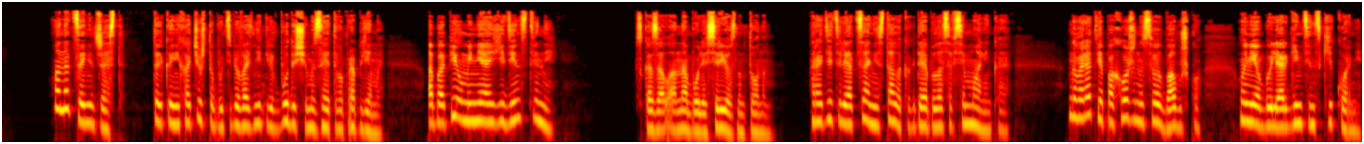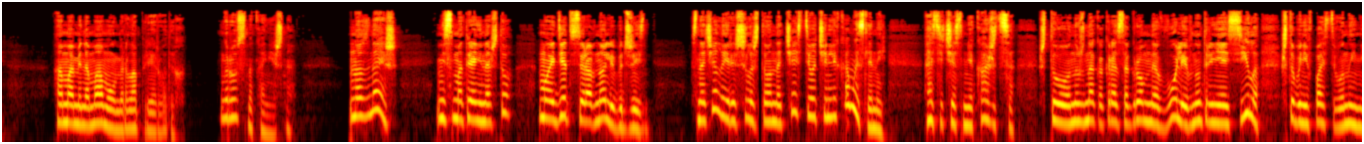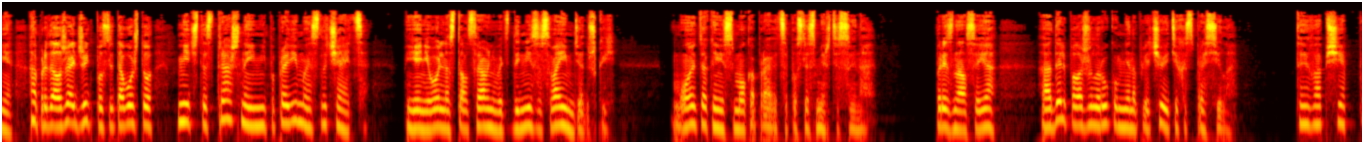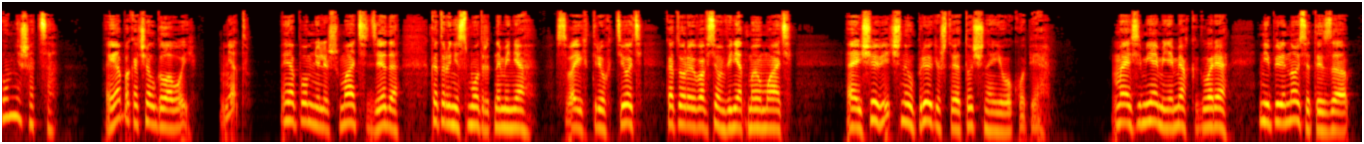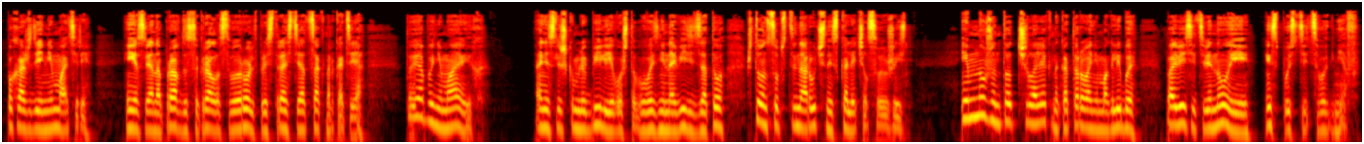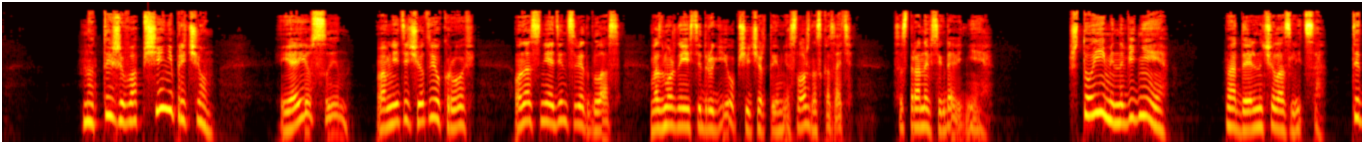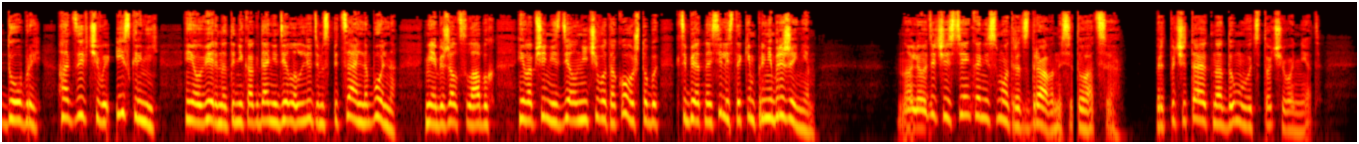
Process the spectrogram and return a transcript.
Он оценит жест. Только не хочу, чтобы у тебя возникли в будущем из-за этого проблемы. А папи у меня единственный, — сказала она более серьезным тоном. Родителей отца не стало, когда я была совсем маленькая. Говорят, я похожа на свою бабушку. У нее были аргентинские корни а мамина мама умерла при родах. Грустно, конечно. Но знаешь, несмотря ни на что, мой дед все равно любит жизнь. Сначала я решила, что он отчасти очень легкомысленный, а сейчас мне кажется, что нужна как раз огромная воля и внутренняя сила, чтобы не впасть в уныние, а продолжать жить после того, что нечто страшное и непоправимое случается. Я невольно стал сравнивать Дени со своим дедушкой. Мой так и не смог оправиться после смерти сына. Признался я, Адель положила руку мне на плечо и тихо спросила. «Ты вообще помнишь отца?» Я покачал головой. «Нет, я помню лишь мать, деда, которые не смотрят на меня, своих трех теть, которые во всем винят мою мать, а еще вечные упреки, что я точно его копия. Моя семья меня, мягко говоря, не переносит из-за похождений матери, И если она правда сыграла свою роль в пристрастии отца к наркоте, то я понимаю их. Они слишком любили его, чтобы возненавидеть за то, что он собственноручно искалечил свою жизнь. Им нужен тот человек, на которого они могли бы повесить вину и испустить свой гнев. «Но ты же вообще ни при чем!» «Я ее сын. Во мне течет ее кровь. У нас не один цвет глаз. Возможно, есть и другие общие черты, мне сложно сказать. Со стороны всегда виднее». «Что именно виднее?» Адель начала злиться. «Ты добрый, отзывчивый, искренний. Я уверена, ты никогда не делал людям специально больно, не обижал слабых и вообще не сделал ничего такого, чтобы к тебе относились таким пренебрежением. Но люди частенько не смотрят здраво на ситуацию. Предпочитают надумывать то, чего нет.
